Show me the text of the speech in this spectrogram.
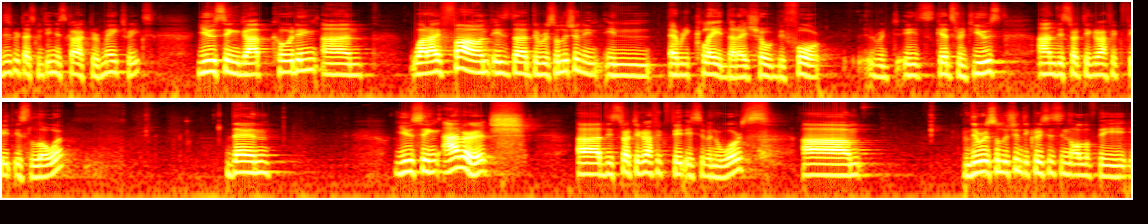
discretized continuous character matrix using gap coding and what I found is that the resolution in, in every clade that I showed before it gets reduced and the stratigraphic fit is lower. Then using average, uh, the stratigraphic fit is even worse. Um, the resolution decreases in all of the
